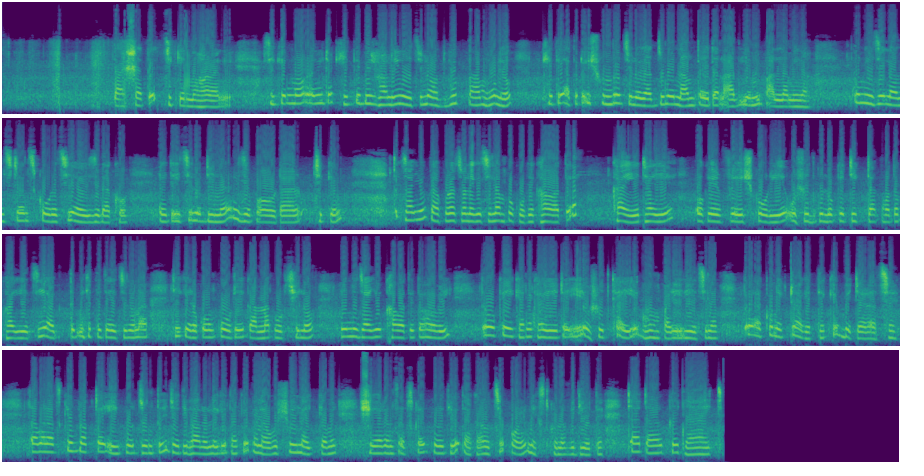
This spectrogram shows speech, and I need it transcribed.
তার সাথে চিকেন মহারানি। চিকেন মহারানিটা খেতে বেশ ভালোই হয়েছিল, অদ্ভুত নাম হলেও খেতে এতটাই সুন্দর ছিল, যার জন্য নামটা এটা না দিয়ে আমি পারলামই না। নিজে লাঞ্চ টাঞ্চ করেছি। এই যে দেখো, এটাই ছিল ডিনার এই যে পরোটা আর চিকেন তো যাই হোক, তারপরে চলে গেছিলাম পোকোকে খাওয়াতে। খাইয়ে ঠাইয়ে ওকে ফ্রেশ করিয়ে ওষুধগুলোকে ঠিকঠাক মতো খাইয়েছি, একদমই খেতে চাইছিল না। ঠিক এরকম করে কান্না করছিল। কিন্তু যাই হোক, খাওয়াতে তো হবেই। তো ওকে এখানে খাইয়ে টাইয়ে ওষুধ খাইয়ে ঘুম পাড়িয়ে দিয়েছিলাম। তো এখন একটু আগের থেকে বেটার আছে। তো আমার আজকের ব্লগটা এই পর্যন্তই। যদি ভালো লেগে থাকে, তাহলে অবশ্যই like comment share and subscribe করে দিও। দেখা হচ্ছে পরে নেক্সট কোনো ভিডিওতে টাটা গুড নাইট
